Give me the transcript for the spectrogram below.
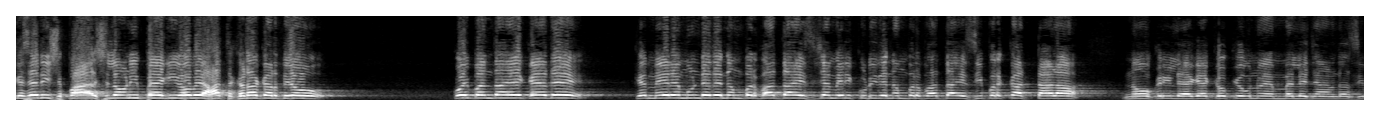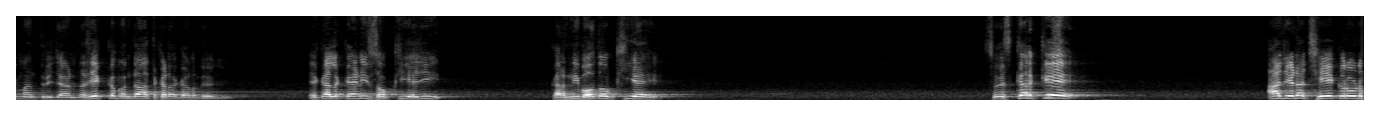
ਕਿਸੇ ਦੀ ਸਿਫਾਰਿਸ਼ ਲਾਉਣੀ ਪੈ ਗਈ ਹੋਵੇ, ਹੱਥ ਖੜਾ ਕਰ ਦਿਓ। ਕੋਈ ਬੰਦਾ ਇਹ ਕਹਿ ਦੇ ਕਿ ਮੇਰੇ ਮੁੰਡੇ ਦੇ ਨੰਬਰ ਵੱਧ ਆਏ ਸੀ ਜਾਂ ਮੇਰੀ ਕੁੜੀ ਦੇ ਨੰਬਰ ਵੱਧ ਆਏ ਸੀ, ਪਰ ਘੱਟ ਵਾਲਾ ਨੌਕਰੀ ਲੈ ਗਿਆ ਕਿਉਂਕਿ ਉਹਨੂੰ ਐਮਐਲਏ ਜਾਣਦਾ ਸੀ, ਮੰਤਰੀ ਜਾਣਦਾ ਸੀ। ਇੱਕ ਬੰਦਾ ਹੱਥ ਖੜਾ ਕਰ ਦਿਓ ਜੀ। ਇਹ ਗੱਲ ਕਹਿਣੀ ਸੌਖੀ ਹੈ ਜੀ। ਕਰਨੀ ਬਹੁਤ ਔਖੀ ਹੈ ਸੋ ਇਸ ਕਰਕੇ ਆ ਜਿਹੜਾ 6 ਕਰੋੜ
